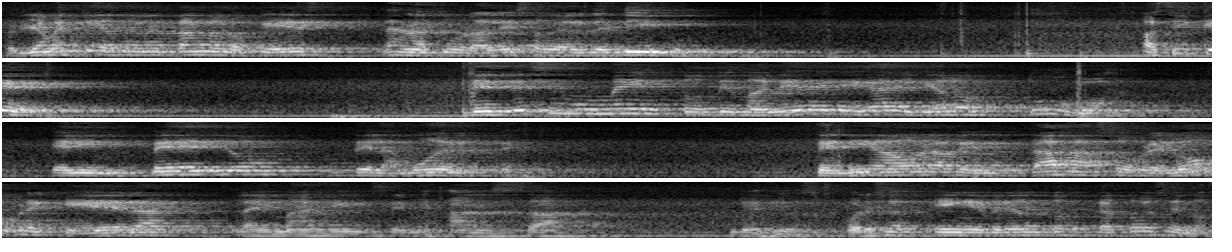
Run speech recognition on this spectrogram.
Pero ya me estoy adelantando a lo que es la naturaleza del enemigo. Así que, desde ese momento, de manera ilegal, el diablo obtuvo el imperio de la muerte. Tenía ahora ventaja sobre el hombre que era la imagen y semejanza de Dios. Por eso en Hebreos 2.14 nos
